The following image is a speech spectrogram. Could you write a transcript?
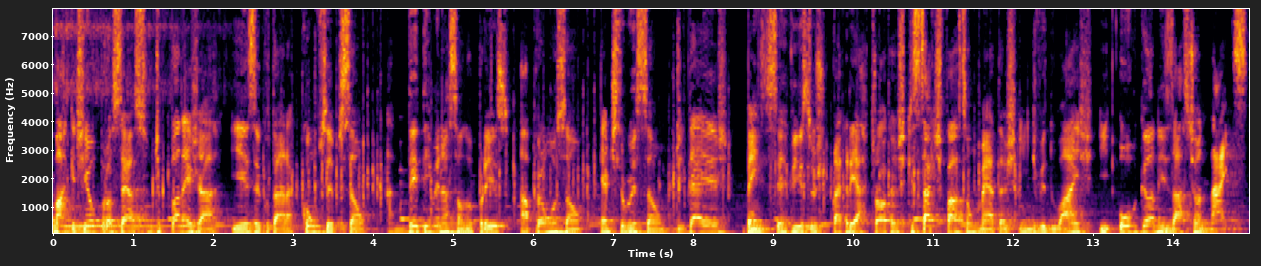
Marketing é o processo de planejar e executar a concepção, a determinação do preço, a promoção e a distribuição de ideias, bens e serviços para criar trocas que satisfaçam metas individuais e organizacionais.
